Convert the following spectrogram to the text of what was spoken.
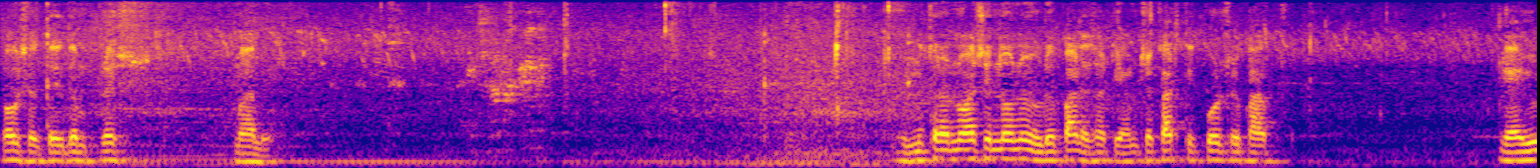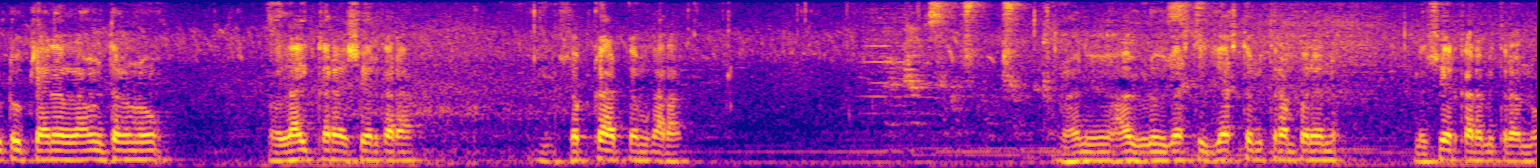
पाहू शकता एकदम फ्रेश माल आहे. मित्रांनो असे नवनवीन व्हिडिओ पाहण्यासाठी आमच्या कार्तिक पोल्ट्री फार्म या यूट्यूब चॅनलला मित्रांनो लाईक करा शेअर करा सबस्क्राईब पण करा. आणि हा व्हिडिओ जास्तीत जास्त मित्रांपर्यंत शेअर करा मित्रांनो.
